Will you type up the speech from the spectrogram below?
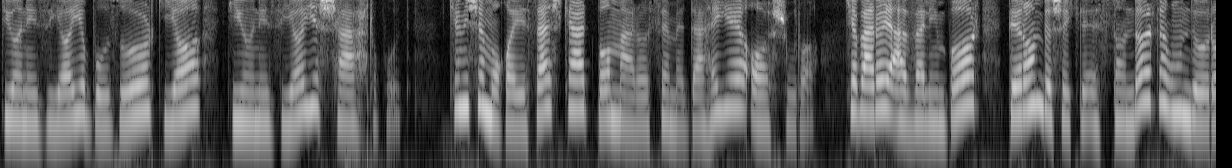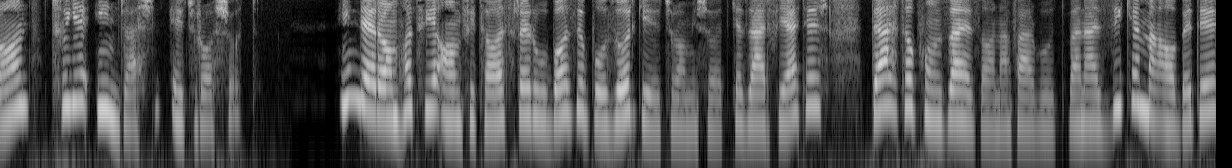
دیونیزیای بزرگ یا دیونیزیای شهر بود که میشه مقایسش کرد با مراسم دهه آشورا که برای اولین بار درام به شکل استاندارد اون دوران توی این جشن اجرا شد. این درام ها توی آمفیتاتر روباز بزرگی اجرا می شد که ظرفیتش 10 تا 15 هزار نفر بود و نزدیک معابد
